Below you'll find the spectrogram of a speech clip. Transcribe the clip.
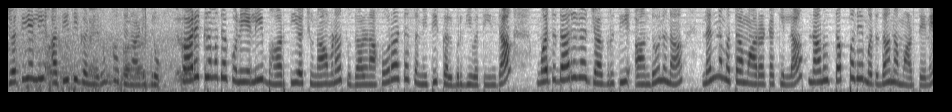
ಜೊತೆಯಲ್ಲಿ ಅತಿಥಿ ಗಣ್ಯರು ಮಾತನಾಡಿದ್ರು. ಕಾರ್ಯಕ್ರಮದ ಕೊನೆಯಲ್ಲಿ ಭಾರತೀಯ ಚುನಾವಣಾ ಸುಧಾರಣಾ ಹೋರಾಟ ಸಮಿತಿ ಕಲಬುರಗಿ ವತಿಯಿಂದ ಮತದಾರರ ಜಾಗೃತಿ ಆಂದೋಲನ, ನನ್ನ ಮತ ಮಾರಾಟಕ್ಕಿಲ್ಲ, ನಾನು ತಪ್ಪದೆ ಮತದಾನ ಮಾಡ್ತೇನೆ.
